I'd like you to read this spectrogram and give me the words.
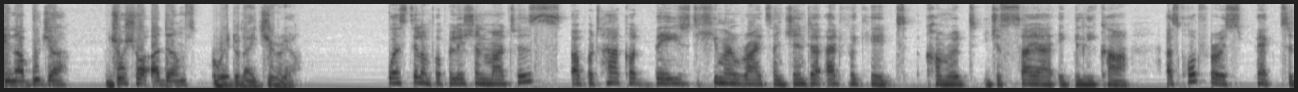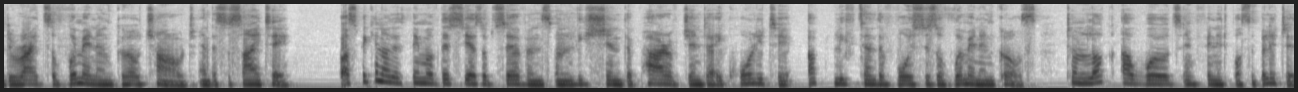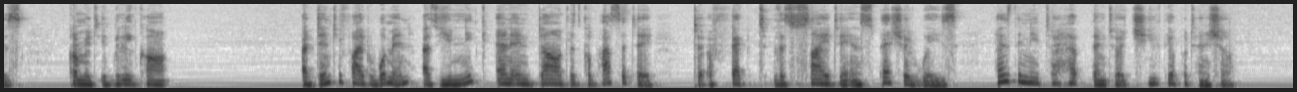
In Abuja, Joshua Adams, Radio Nigeria. We're still on population matters. A Port Harcourt-based human rights and gender advocate, Comrade Josiah Igbilika, has called for respect to the rights of women and girl child in the society. While speaking on the theme of this year's observance, unleashing the power of gender equality, uplifting the voices of women and girls to unlock our world's infinite possibilities, Comrade Igbilika identified women as unique and endowed with capacity to affect the society in special ways, hence the need to help them to achieve their potential.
